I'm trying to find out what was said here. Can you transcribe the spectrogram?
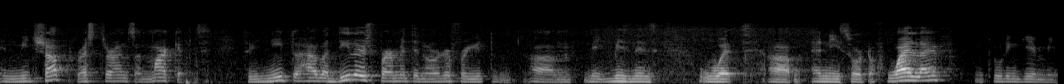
in meat shop, restaurants, and markets. So you need to have a dealer's permit in order for you to um, make business with um, any sort of wildlife, including game meat.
